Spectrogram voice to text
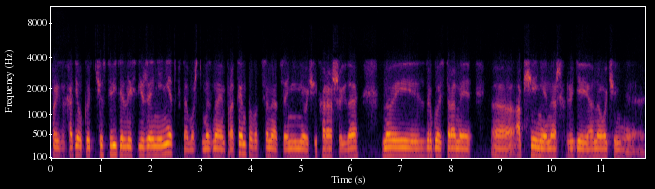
происходило какое-то чувствительное снижение нет, потому что мы знаем про темпы вакцинации, они не очень хороши, да, но и с другой стороны э, общение наших людей, оно очень э,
